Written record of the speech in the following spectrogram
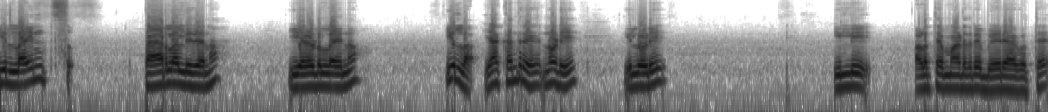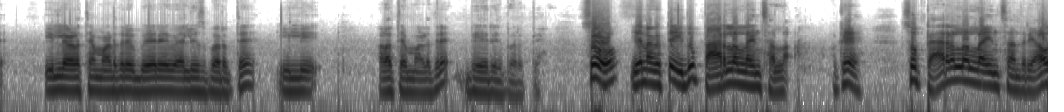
ಈ ಲೈನ್ಸ್ ಪ್ಯಾರಲಲ್ ಇದೆಯಾ ಈ ಎರಡು ಲೈನು ಇಲ್ಲ. ಯಾಕಂದರೆ ನೋಡಿ, ಇಲ್ಲಿ ನೋಡಿ, ಇಲ್ಲಿ ಅಳತೆ ಮಾಡಿದರೆ ಬೇರೆ ಆಗುತ್ತೆ, ಇಲ್ಲಿ ಅಳತೆ ಮಾಡಿದರೆ ಬೇರೆ ವ್ಯಾಲ್ಯೂಸ್ ಬರುತ್ತೆ, ಇಲ್ಲಿ ಅಳತೆ ಮಾಡಿದರೆ ಬೇರೆ ಬರುತ್ತೆ. ಸೊ ಏನಾಗುತ್ತೆ? ಇದು ಪ್ಯಾರಲಲ್ ಲೈನ್ಸ್ ಅಲ್ಲ. ಓಕೆ ಸೊ ಪ್ಯಾರಲಲ್ ಲೈನ್ಸ್ ಅಂದರೆ ಯಾವ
